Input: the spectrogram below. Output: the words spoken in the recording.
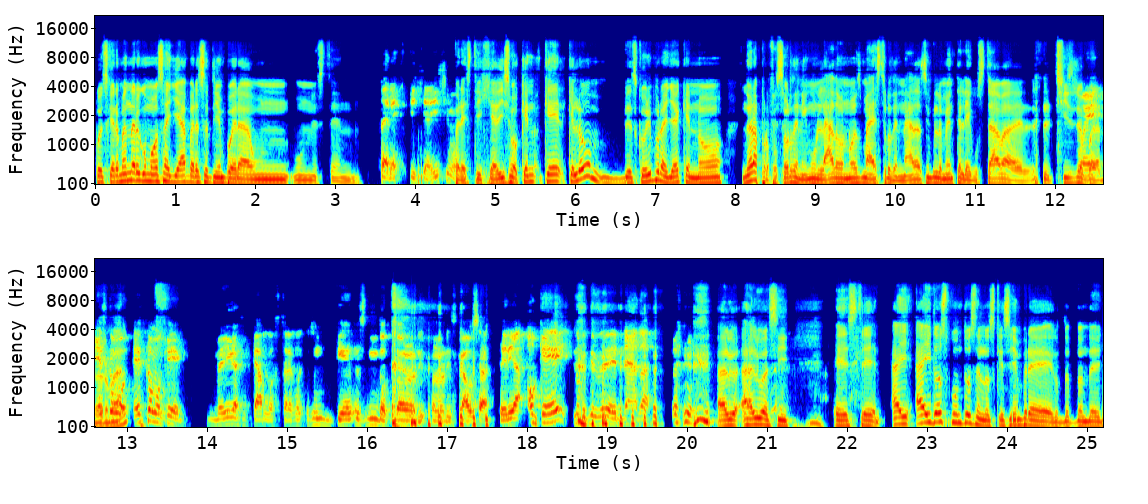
Pues Germán Argumosa ya para ese tiempo era un, un este, Prestigiadísimo. Prestigiadísimo. Que, que, que, luego descubrí por allá que no, no era profesor de ningún lado, no es maestro de nada, simplemente le gustaba el, el chisme paranormal. Es como, que me digas que Carlos Trejo es un, es un doctor honoris causa. Sería, ok, no sirve de nada. algo, algo así. Este, hay, hay dos puntos en los que siempre, donde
